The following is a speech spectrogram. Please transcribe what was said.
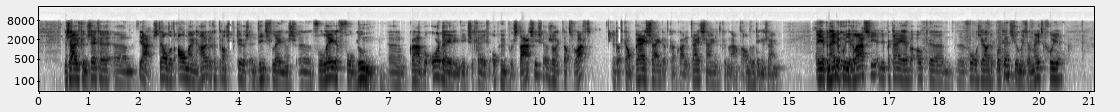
Dan zou je kunnen zeggen, ehm, ja, stel dat al mijn huidige transporteurs en dienstverleners eh, volledig voldoen ehm, qua beoordeling die ik ze geef op hun prestaties, hè, zoals ik dat verwacht. En dat kan prijs zijn, dat kan kwaliteit zijn, dat kunnen een aantal andere dingen zijn. En je hebt een hele goede relatie en die partijen hebben ook ehm, eh, volgens jou de potentie om met jou mee te groeien.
